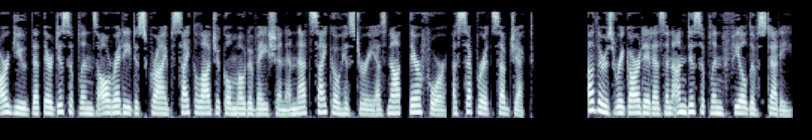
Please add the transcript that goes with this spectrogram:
argued that their disciplines already describe psychological motivation and that psychohistory is not, therefore, a separate subject. Others regard it as an undisciplined field of study,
